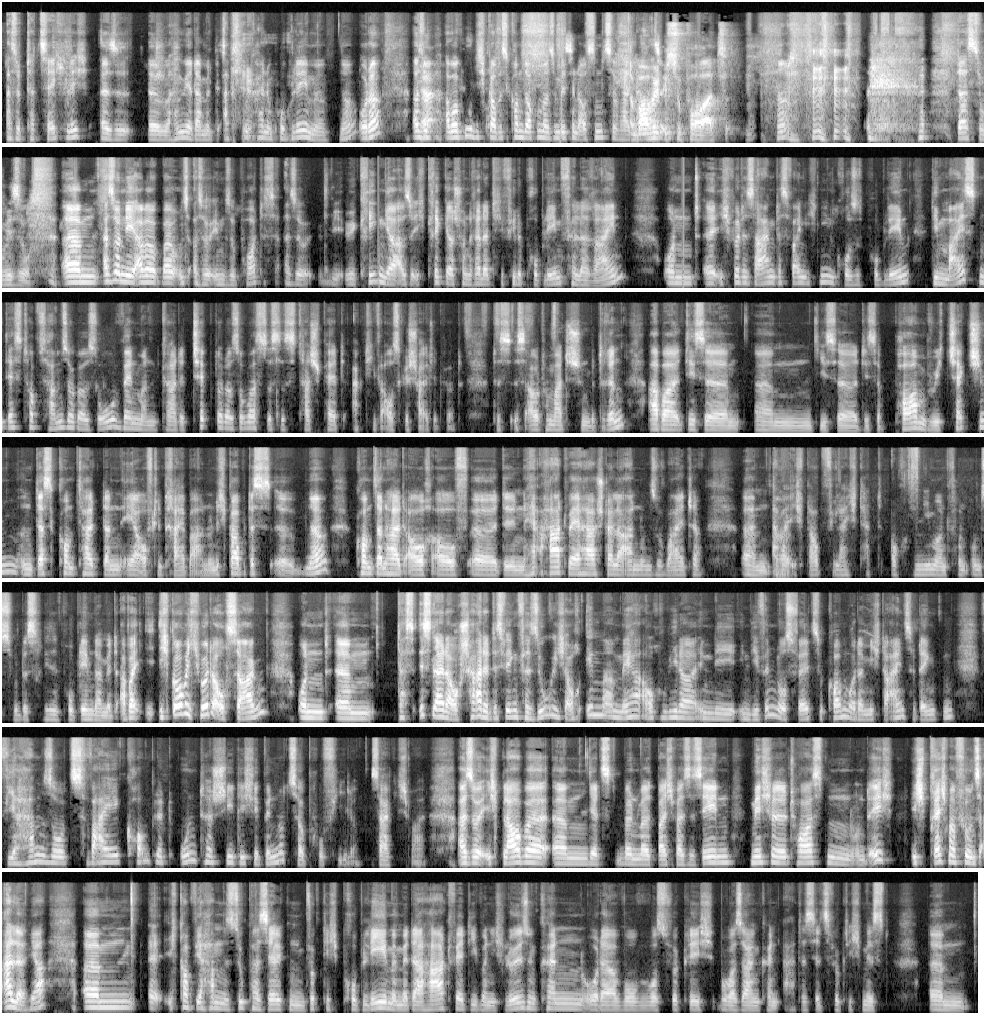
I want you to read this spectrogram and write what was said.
Also tatsächlich, also äh, haben wir damit absolut keine Probleme, ne? oder? Also, ja. aber gut, ich glaube, es kommt auch immer so ein bisschen aufs Nutzerverhalten. Aber auch also, Support. das sowieso. Ähm, also nee, aber bei uns, also im Support, ist, also wir, wir, kriegen ja, also ich kriege ja schon relativ viele Problemfälle rein und äh, ich würde sagen, das war eigentlich nie ein großes Problem. Die meisten Desktops haben sogar so, wenn man gerade tippt oder sowas, dass das Touchpad aktiv ausgeschaltet wird. Das ist automatisch schon mit drin, aber diese, ähm, diese, diese Palm Rejection und das kommt halt dann eher auf den Treiber an. Und ich glaube, das äh, ne, kommt dann halt auch auf äh, den Hardwarehersteller an und so weiter. Ähm, ja. Aber ich glaube, vielleicht hat auch niemand von uns so das Riesenproblem damit. Aber ich glaube, ich würde auch sagen, und ähm, das ist leider auch schade. Deswegen versuche ich auch immer mehr auch wieder in die, in die Windows-Welt zu kommen oder mich da einzudenken. Wir haben so zwei komplett unterschiedliche Benutzerprofile, sag ich mal. Also ich glaube, ähm, jetzt, wenn wir beispielsweise sehen, Michel, Thorsten und ich, ich spreche mal für uns alle, ja. Ähm, äh, ich glaube, wir haben super selten wirklich Probleme mit der Hardware, die wir nicht lösen können oder wo es wirklich, wo wir sagen können, ah, das ist jetzt wirklich Mist. Ähm,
